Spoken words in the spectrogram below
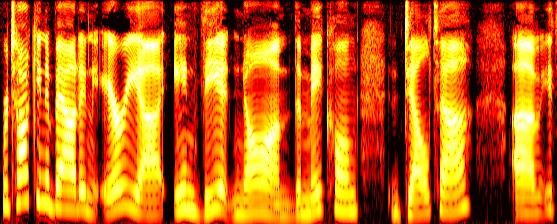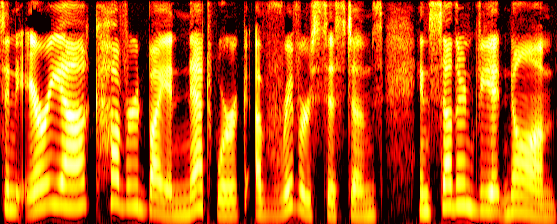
we're talking about an area in Vietnam, the Mekong Delta. Um, it's an area covered by a network of river systems in southern Vietnam.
